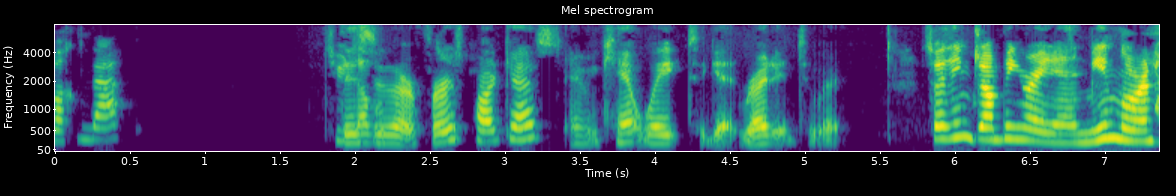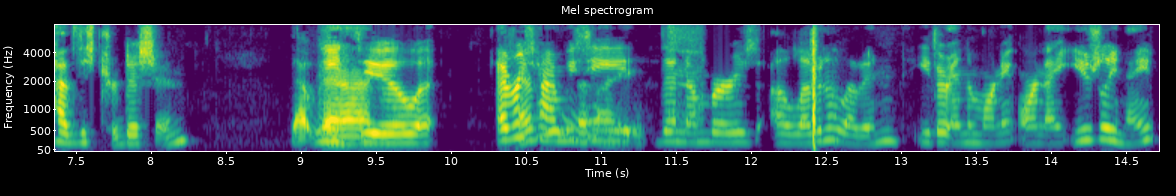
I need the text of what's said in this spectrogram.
welcome back. to This Double- is our first podcast, and we can't wait to get right into it. So I think jumping right in, me and Lauren have this tradition that we That- do every every time we see the numbers 11 11, either in the morning or night, usually night.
